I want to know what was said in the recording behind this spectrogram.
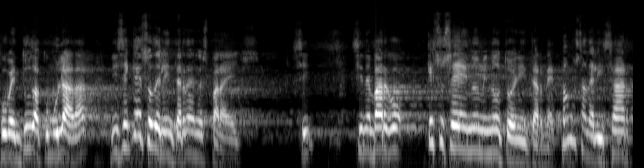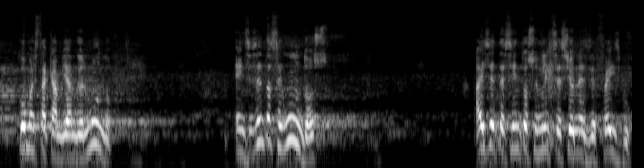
juventud acumulada, dicen que eso del Internet no es para ellos. ¿sí? Sin embargo, ¿qué sucede en un minuto en Internet? Vamos a analizar cómo está cambiando el mundo. En 60 segundos hay 700 mil sesiones de Facebook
